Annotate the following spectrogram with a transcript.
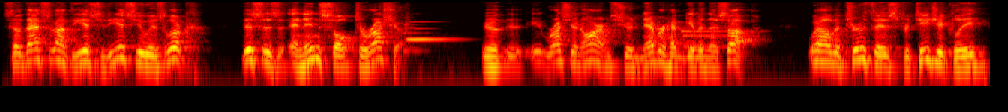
So that's not the issue. The issue is look, this is an insult to Russia you know, Russian arms should never have given this up. Well, the truth is, strategically,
